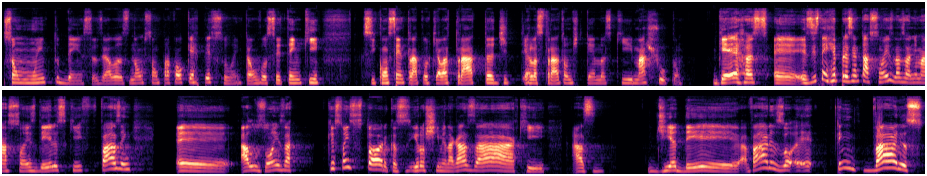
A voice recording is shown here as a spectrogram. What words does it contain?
são muito densas, elas não são para qualquer pessoa. Então você tem que se concentrar porque ela trata de, elas tratam de temas que machucam. Guerras, é, existem representações nas animações deles que fazem é, alusões a questões históricas, Hiroshima e Nagasaki, as dia D, vários é, tem várias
